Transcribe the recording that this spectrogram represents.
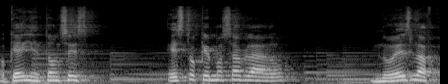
¿Ok? Entonces, esto que hemos hablado no es la,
